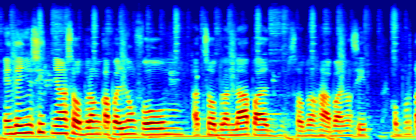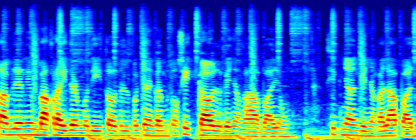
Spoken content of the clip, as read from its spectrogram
And then yung seat niya, sobrang kapal ng foam at sobrang lapad, sobrang haba ng seat. Komportable yan yung back rider mo dito. Dahil pag tinanggal mo tong seat cowl, ganyan kahaba yung seat niyan, ganyan kalapad.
